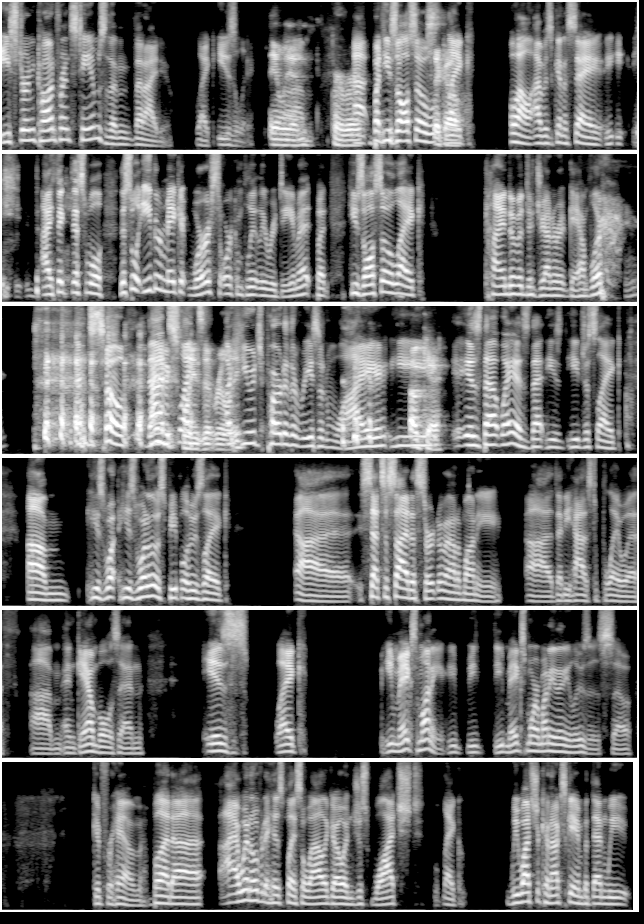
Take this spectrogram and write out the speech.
Eastern Conference teams than than I do, like easily. Alien. Um, pervert. Uh, but he's also Sicko. like, well, I was gonna say, he- he- I think this will this will either make it worse or completely redeem it. But he's also like kind of a degenerate gambler. and so of that's like explains it a really. huge part of the reason why he Okay. is that way is that he's he just like um he's what he's one of those people who's like uh sets aside a certain amount of money uh that he has to play with um and gambles and is like he makes money he he, he makes more money than he loses so good for him but uh i went over to his place a while ago and just watched like we watched a canucks game but then we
